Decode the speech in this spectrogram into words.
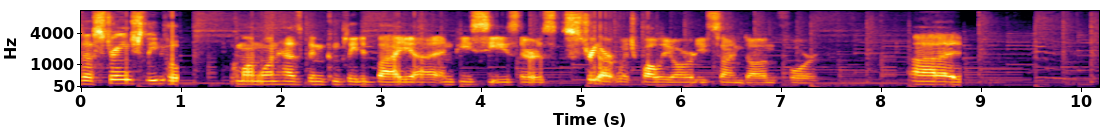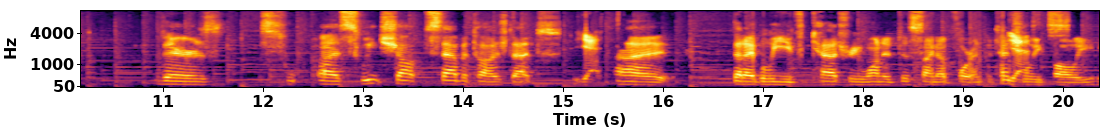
the strange sleep Pokemon one has been completed by uh, NPCs. There's street art, which Polly already signed on for. Uh, there's uh, Sweet Shop Sabotage that Yes. uh, that I believe Katri wanted to sign up for, and potentially Yes. Polly,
